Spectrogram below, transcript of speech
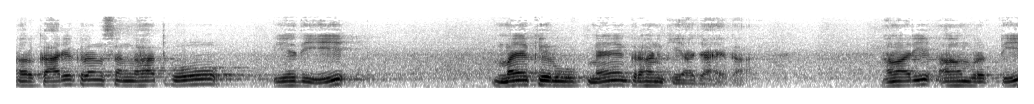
और कार्यक्रम संघात को यदि मय के रूप में ग्रहण किया जाएगा, हमारी अहम वृत्ति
